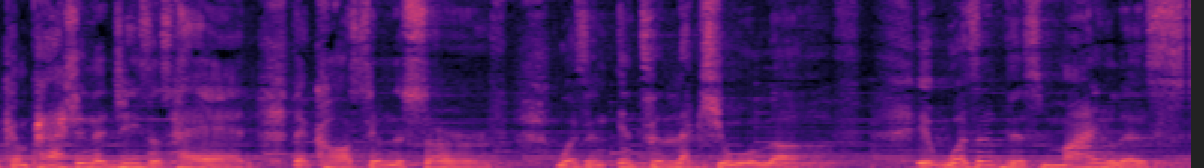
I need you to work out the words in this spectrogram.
the compassion that Jesus had that caused him to serve was an intellectual love. It wasn't this mindless,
